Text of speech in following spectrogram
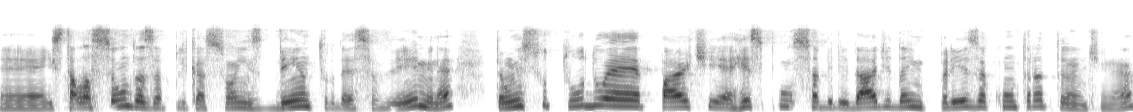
é, instalação das aplicações dentro dessa VM, né? Então isso tudo é parte, é responsabilidade da empresa contratante, né?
